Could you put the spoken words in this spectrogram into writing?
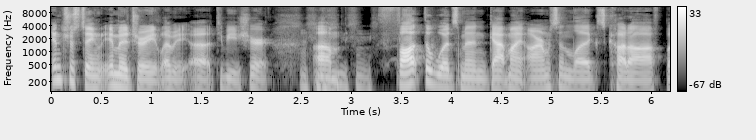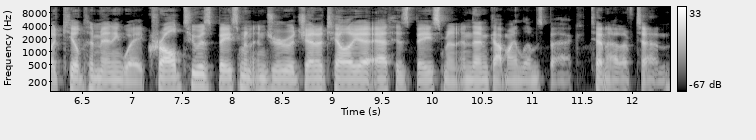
interesting imagery, let me uh to be sure. Um, Fought the woodsman, got my arms and legs cut off, but killed him anyway. Crawled to his basement and drew a genitalia at his basement, and then got my limbs back. Ten out of ten.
